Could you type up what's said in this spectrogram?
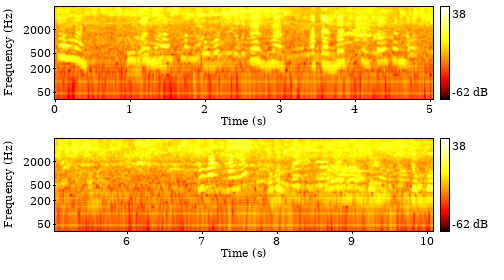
Two months. Two months lang yan? 12 months. Ah, 12 months. 12,000 na. Two months lang yan? Two months na higit. Ayan, ma'am. Jumbo.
